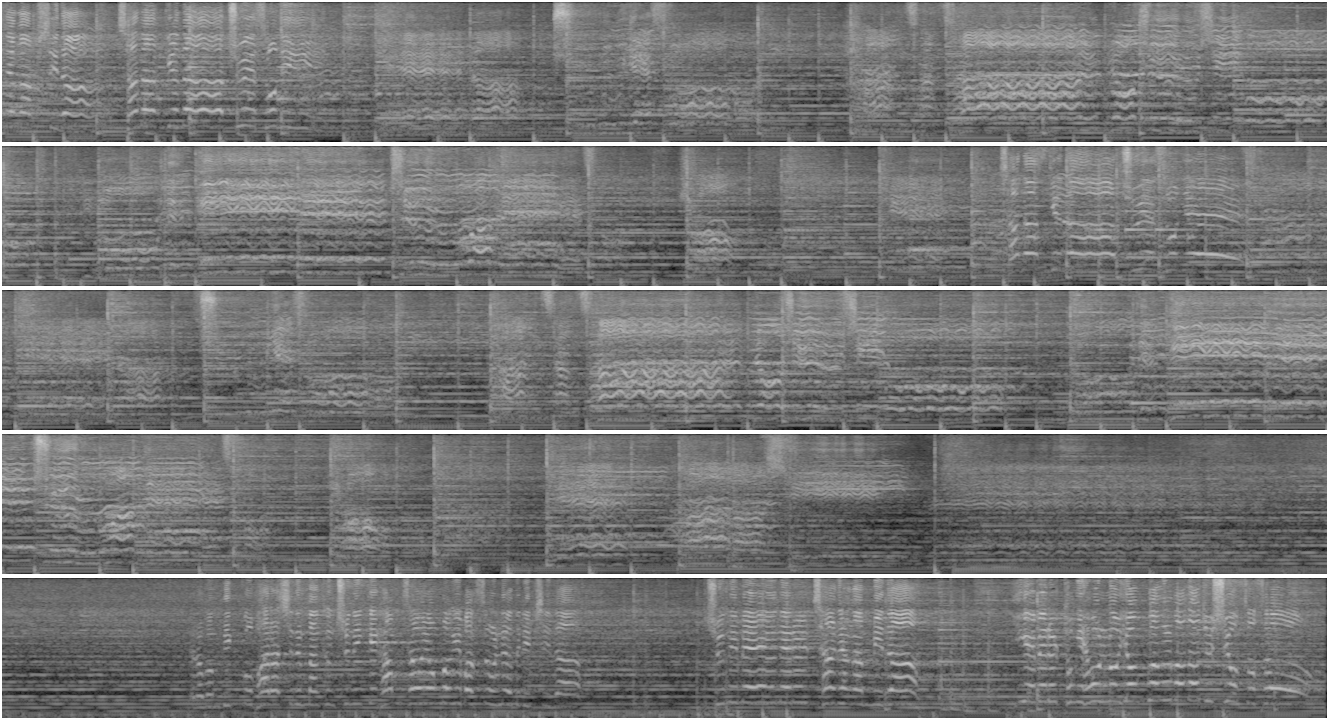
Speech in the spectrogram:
찬양합시다 감사와 영광의 박수 올려드립시다. 주님의 은혜를 찬양합니다. 이 예배를 통해 홀로 영광을 받아 주시옵소서. 할렐루야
